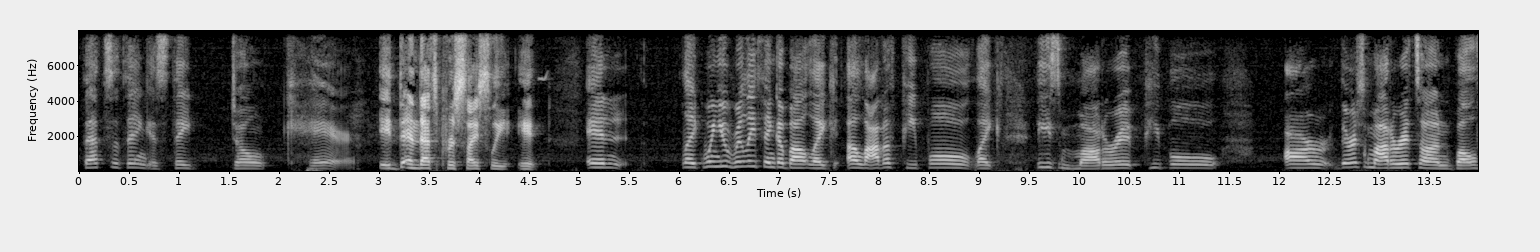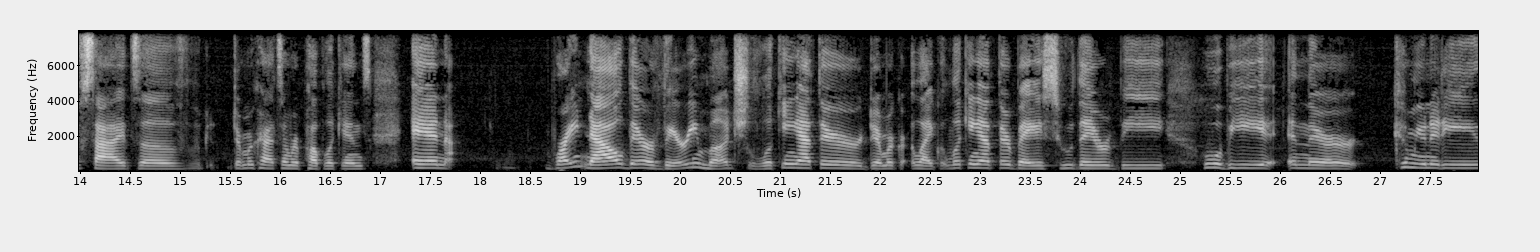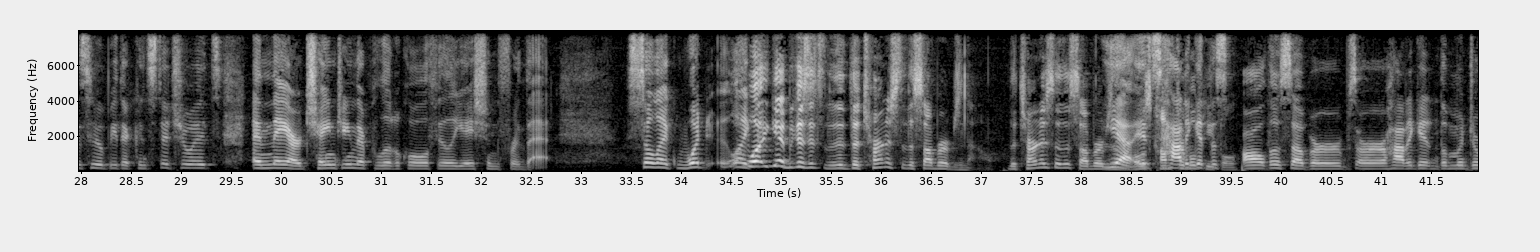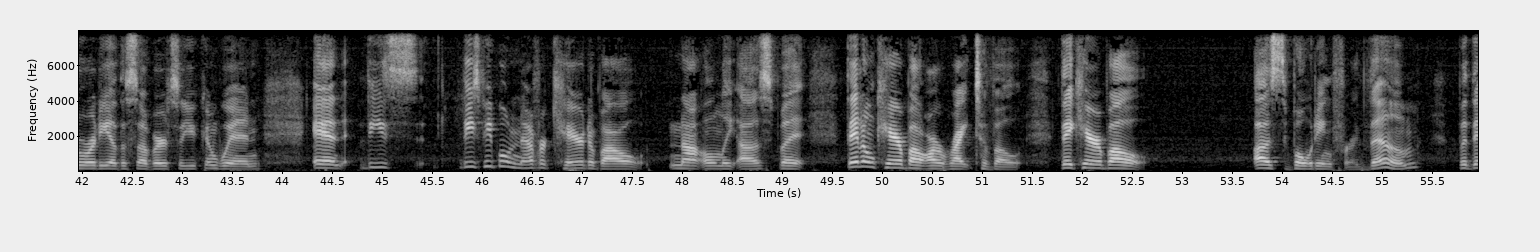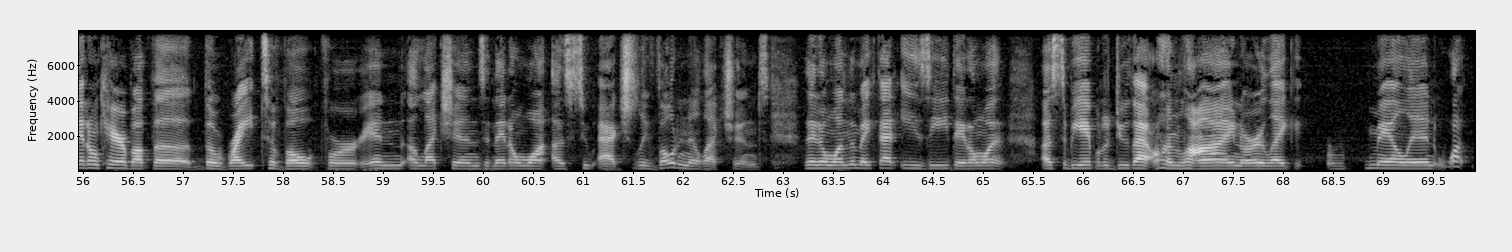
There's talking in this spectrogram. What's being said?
That's the thing is they don't care. It and that's precisely it. And like when you really think about like a lot of people like these moderate people are there's moderates on both sides of Democrats and Republicans and right now they're very much looking at their democrat like looking at their base who they will be who will be in their communities who will be their constituents and they are changing their political affiliation for that so like what like well, yeah, because it's the, the turn is to the suburbs now. The turn is to the suburbs. yeah the most it's how to get this all the suburbs or how to get the majority of the suburbs so you can win and these these people never cared about not only us but they don't care about our right to vote. They care about us voting for them but they don't care about the the right to vote for in elections and they don't want us to actually vote in elections. They don't want to make that easy. They don't want us to be able to do that online or like mail in. What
